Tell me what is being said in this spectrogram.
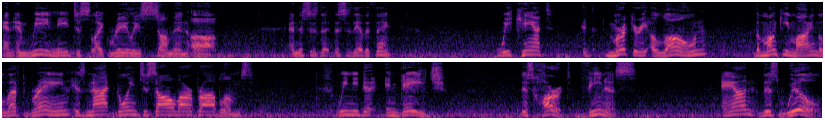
and, and we need to like really summon up. And this is the, this is the other thing we can't, Mercury alone, the monkey mind, the left brain, is not going to solve our problems. We need to engage this heart, Venus, and this will,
